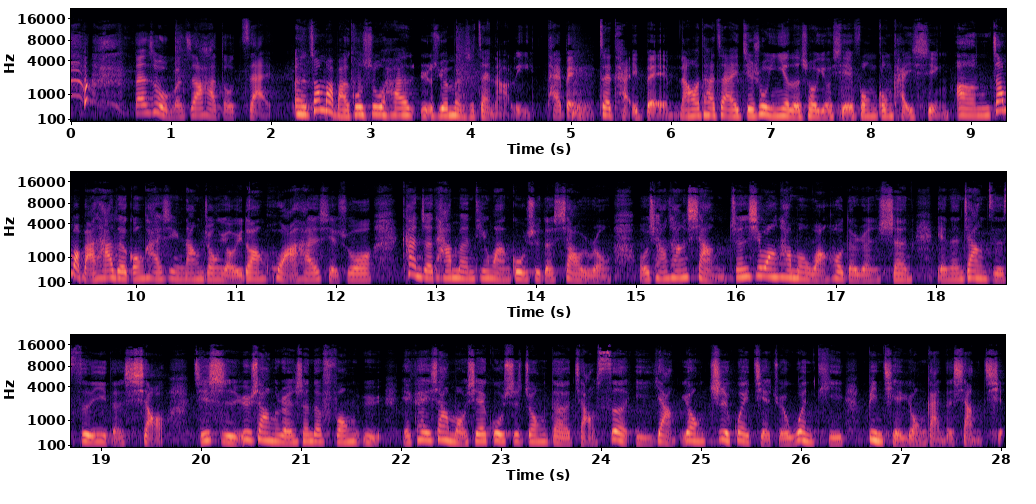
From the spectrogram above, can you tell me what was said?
但是我们知道他都在。呃，张爸爸故事屋他原本是在哪里？台北，在台北。然后他在结束营业的时候有写一封公开信。嗯，张爸爸他的公开信当中有一段话，他是写说：“看着他们听完故事的笑容，我常常想，真希望他们往后的人生也能这样子肆意的笑，即使遇上人生的风雨，也可以像某些故事中的角色一样，用智慧解决问题，并且勇敢的向前。”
